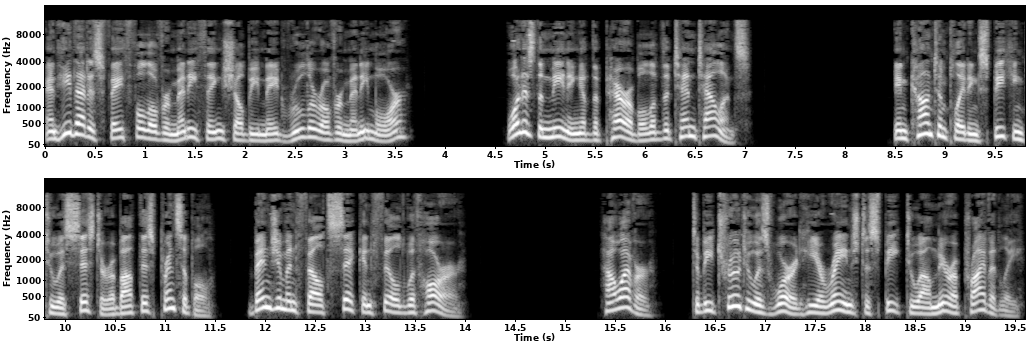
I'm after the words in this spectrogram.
And he that is faithful over many things shall be made ruler over many more? What is the meaning of the parable of the ten talents? In contemplating speaking to his sister about this principle, Benjamin felt sick and filled with horror. However, to be true to his word, he arranged to speak to Almira privately.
